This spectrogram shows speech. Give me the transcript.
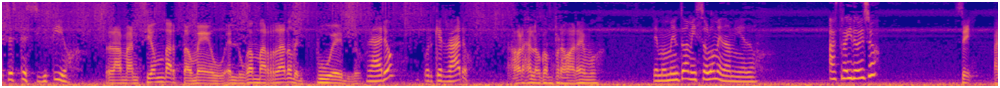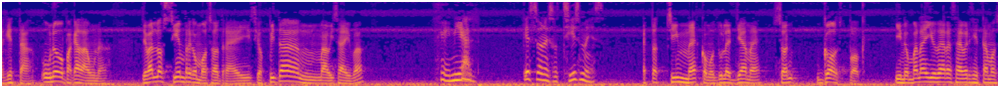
Es este sitio? La mansión Bartomeu, el lugar más raro del pueblo. ¿Raro? ¿Por qué raro? Ahora lo comprobaremos. De momento a mí solo me da miedo. ¿Has traído eso? Sí, aquí está. Uno para cada una. Llevadlo siempre con vosotras y si os pitan, me avisáis, ¿va? Genial. ¿Qué son esos chismes? Estos chismes, como tú les llamas, son Ghostbox y nos van a ayudar a saber si estamos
